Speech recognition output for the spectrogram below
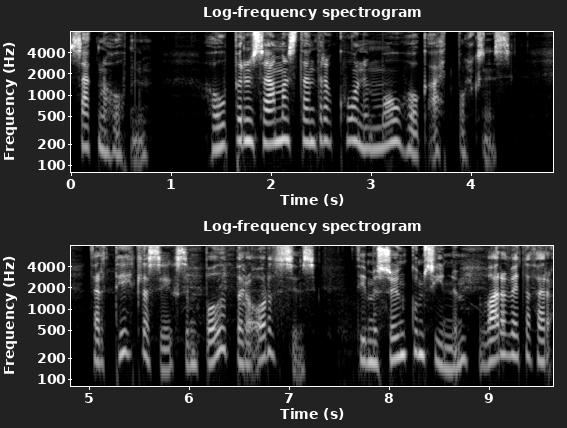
sagnahópnum. Hópurinn samanstendur af konum Mohawk ættbólksins. Þær titla sig sem boðbera orðsins því með söngum sínum varveita þær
